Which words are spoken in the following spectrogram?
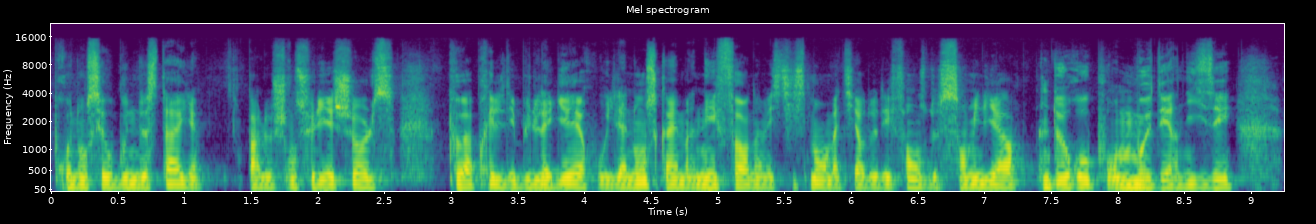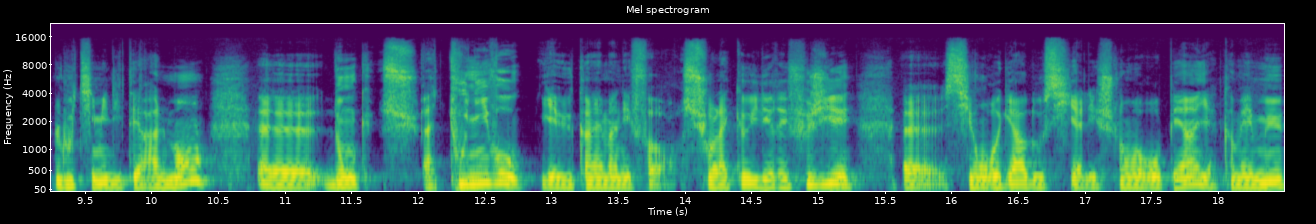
prononcé au Bundestag par le chancelier Scholz peu après le début de la guerre, où il annonce quand même un effort d'investissement en matière de défense de 100 milliards d'euros pour moderniser l'outil militaire allemand. Euh, donc, à tout niveau, il y a eu quand même un effort. Sur l'accueil des réfugiés, euh, si on regarde aussi à l'échelon européen, il y a quand même eu,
